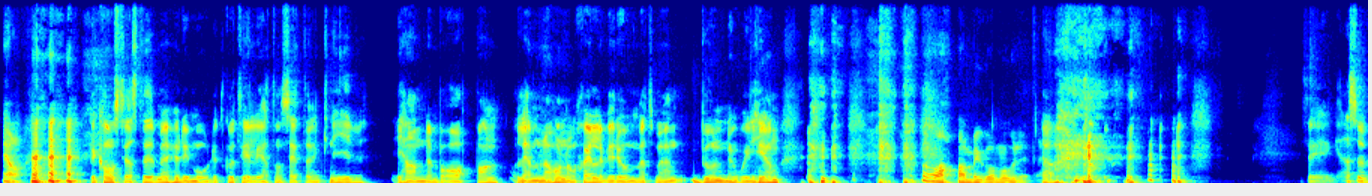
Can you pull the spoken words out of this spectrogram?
Ja. Det konstigaste med hur det mordet går till är att de sätter en kniv i handen på apan och lämnar honom själv i rummet med en bunden William. Åh, han begår mordet. Ja. Så, alltså,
